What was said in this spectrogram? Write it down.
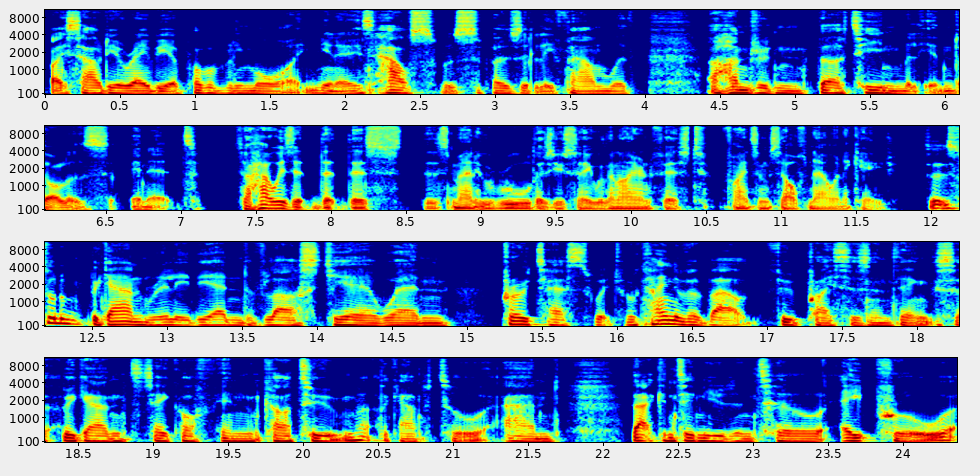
by Saudi Arabia, probably more. You know, his house was supposedly found with $113 million in it. So how is it that this this man who ruled, as you say, with an iron fist, finds himself now in a cage? So it sort of began really the end of last year when protests, which were kind of about food prices and things, began to take off in Khartoum, the capital, and that continued until April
